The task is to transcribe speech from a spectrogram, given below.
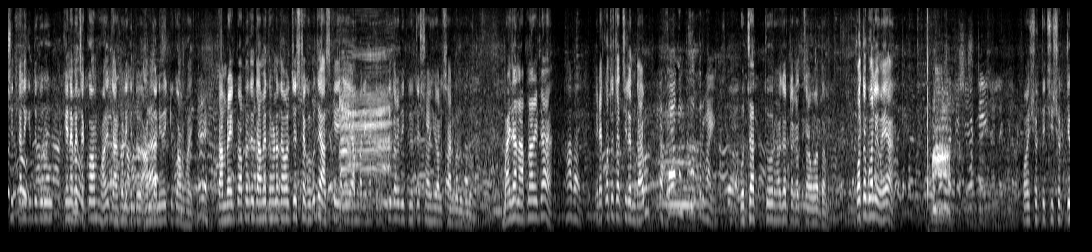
শীতকালে কিন্তু গরু কেনা বেচা কম হয়, যার ফলে কিন্তু আমদানিও একটু কম হয়। তো আমরা একটু আপনাদের দামের ধারণা দেওয়ার চেষ্টা করব যে আজকে এই আমবাড়ি হাট থেকে কী দরে বিক্রি হচ্ছে শাহিওয়াল সার গরুগুলো। ভাইজান, আপনার এটা? হ্যাঁ ভাই। এটা কত চাচ্ছিলেন দাম? পঁচাত্তর ভাই। পঁচাত্তর হাজার টাকা চাওয়া দাম। কত বলে ভাইয়া? পঁয়ষট্টি ছেষট্টি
